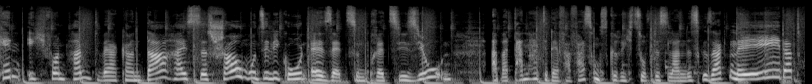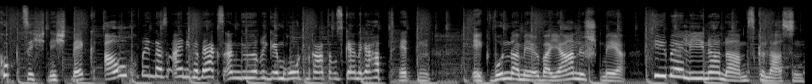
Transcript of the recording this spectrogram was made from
Kenn ich von Handwerkern. Da heißt es Schaum und Silikon ersetzen Präzision. Aber dann hatte der Verfassungsgerichtshof des Landes gesagt, nee, das guckt sich nicht weg. Auch wenn das einige Werksangehörige im Roten Rathaus gerne gehabt hätten. Ich wundere mir über ja nicht mehr. Die Berliner nahmen's gelassen.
